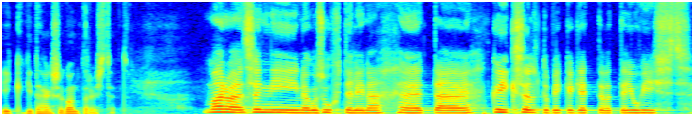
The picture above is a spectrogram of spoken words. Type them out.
ikkagi tehakse kontoris tööd? ma arvan, et see on nii nagu suhteline, et äh, kõik sõltub ikkagi ettevõtte juhist,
